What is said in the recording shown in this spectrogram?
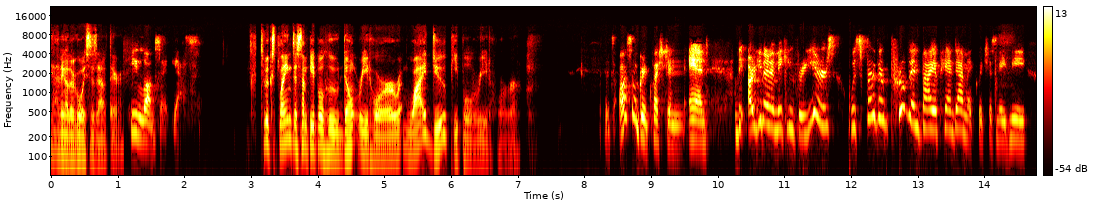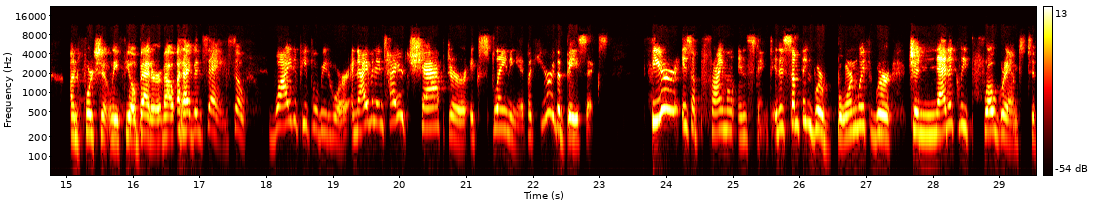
having other voices out there. He loves it yes to explain to some people who don't read horror why do people read horror it's also a great question and the argument I'm making for years was further proven by a pandemic, which has made me unfortunately feel better about what I've been saying. So, why do people read horror? And I have an entire chapter explaining it, but here are the basics. Fear is a primal instinct. It is something we're born with. We're genetically programmed to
